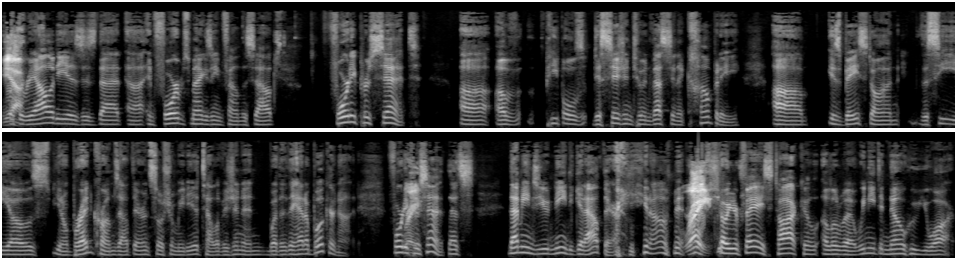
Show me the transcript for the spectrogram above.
Yeah but the reality is is that uh, and forbes magazine found this out 40% uh, of people's decision to invest in a company uh, is based on the CEO's, you know, breadcrumbs out there in social media, television, and whether they had a book or not. Forty right. percent. That's that means you need to get out there. You know, right? Show your face, talk a, a little bit. We need to know who you are.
